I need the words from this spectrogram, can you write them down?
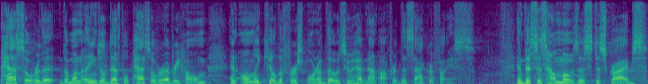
Passover, the, the one angel of death will pass over every home and only kill the firstborn of those who have not offered the sacrifice. And this is how Moses describes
